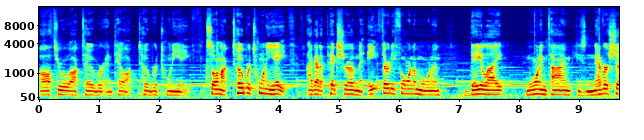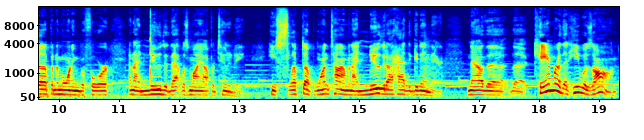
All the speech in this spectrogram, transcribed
all through October until October 28th. So on October 28th, I got a picture of him at 8.34 in the morning, daylight, morning time. He's never showed up in the morning before, and I knew that that was my opportunity. He slept up one time, and I knew that I had to get in there. Now, the, the camera that he was on,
